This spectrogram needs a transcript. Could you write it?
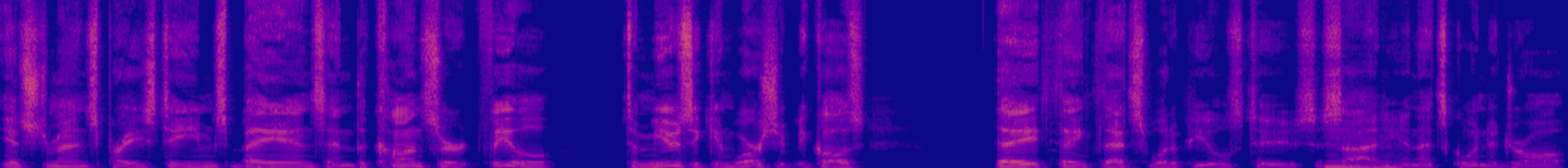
instruments, praise teams, bands, and the concert feel to music and worship because they think that's what appeals to society Mhm. and that's going to draw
